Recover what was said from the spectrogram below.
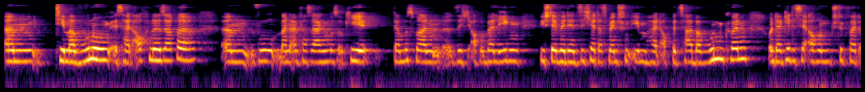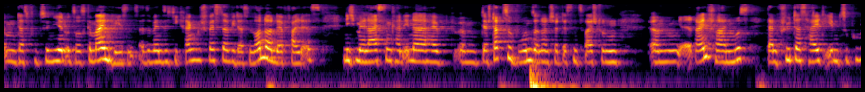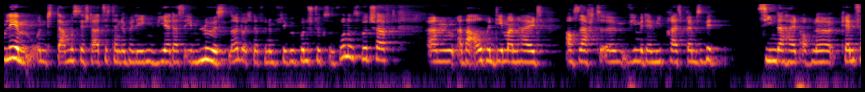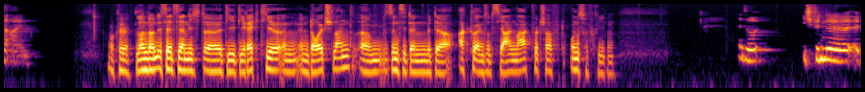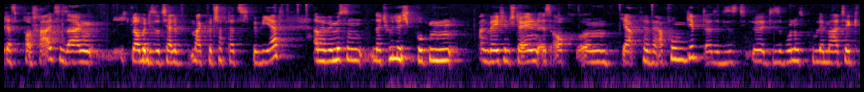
Ähm, Thema Wohnung ist halt auch eine Sache, ähm, wo man einfach sagen muss, okay, da muss man äh, sich auch überlegen, wie stellen wir denn sicher, dass Menschen eben halt auch bezahlbar wohnen können. Und da geht es ja auch ein Stück weit um das Funktionieren unseres Gemeinwesens. Also wenn sich die Krankenschwester, wie das in London der Fall ist, nicht mehr leisten kann, innerhalb ähm, der Stadt zu wohnen, sondern stattdessen zwei Stunden ähm, reinfahren muss, dann führt das halt eben zu Problemen. Und da muss der Staat sich dann überlegen, wie er das eben löst, ne? durch eine vernünftige Grundstücks- und Wohnungswirtschaft, ähm, aber auch indem man halt auch sagt, äh, wie mit der Mietpreisbremse, wir ziehen da halt auch eine Grenze ein. Okay, London ist jetzt ja nicht äh, die, direkt hier in, in Deutschland. Ähm, sind Sie denn mit der aktuellen sozialen Marktwirtschaft unzufrieden? Also ich finde, das pauschal zu sagen, ich glaube, die soziale Marktwirtschaft hat sich bewährt. Aber wir müssen natürlich gucken, an welchen Stellen es auch ähm, ja, Verwerfungen gibt. Also dieses, äh, diese Wohnungsproblematik,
